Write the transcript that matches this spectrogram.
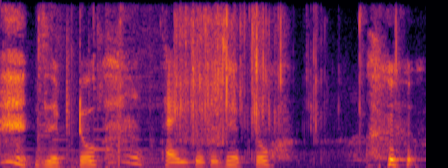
झेप्टो. थँक्यू टू झेप्टो.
